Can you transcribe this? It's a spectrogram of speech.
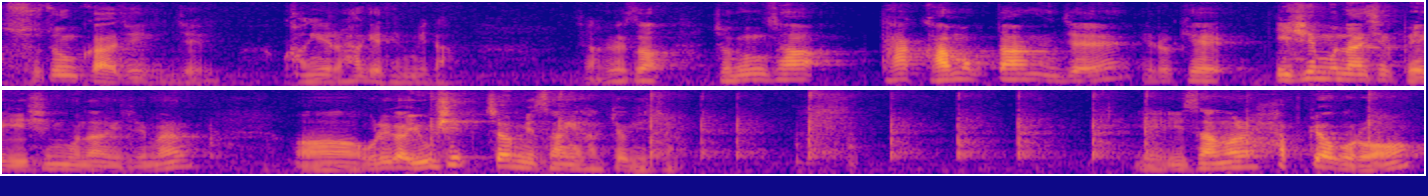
수준까지 이제 강의를 하게 됩니다. 자, 그래서 적용사 다 과목당 이제 이렇게 20문항씩 120문항이지만 어, 우리가 60점 이상의 합격이죠. 이 이상을 합격으로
